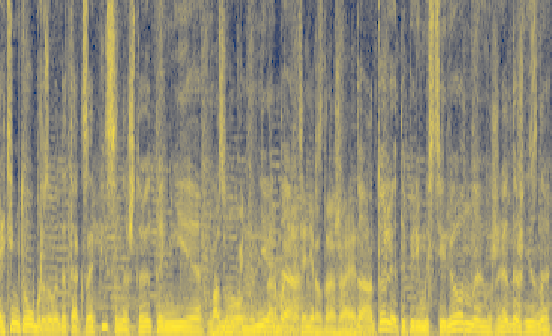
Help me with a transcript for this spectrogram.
каким-то образом это так записано, что это не... По звуку ну, не- нормально, да. тебя не раздражает. Да, то ли это перемастеренное уже, я даже не знаю.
